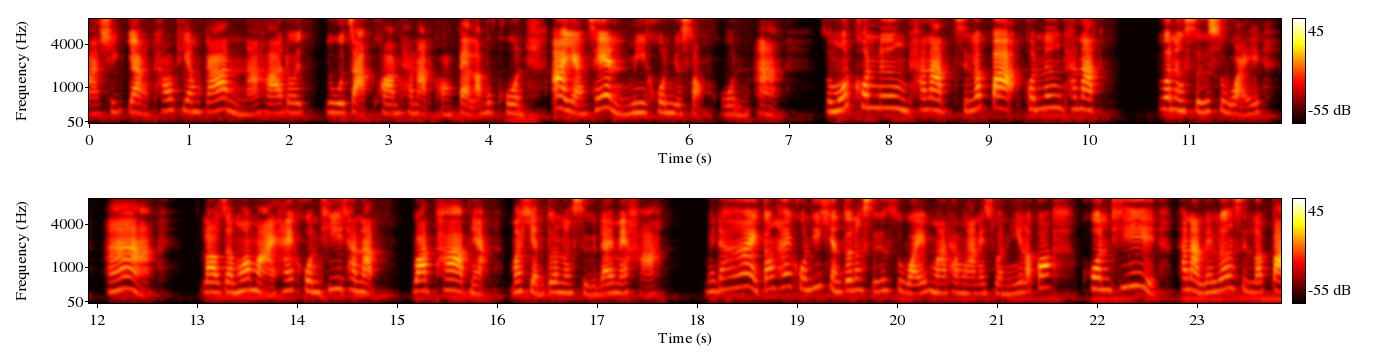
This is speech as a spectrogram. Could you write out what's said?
มาชิกอย่างเท่าเทียมกันนะคะ โดยดูจากความถนัดของแต่ละบุคคลอะอย่างเช่น มีคนอยู่สองคนอะสมมติคนหนึ่งถนัดศิลปะคนหนึ่งถนัดตัวหนังสือสวยอ่า เราจะมอบหมายให้คนที่ถนัดวาดภาพเนี่ยมาเขียนตัวหนังสือได้ไหมคะ ไม่ได้ต้องให้คนที่เขียนตัวหนังสือสวยมาทำงานในส่วนนี้ แล้วก็คนที่ถนัดในเรื่องศิลปะ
